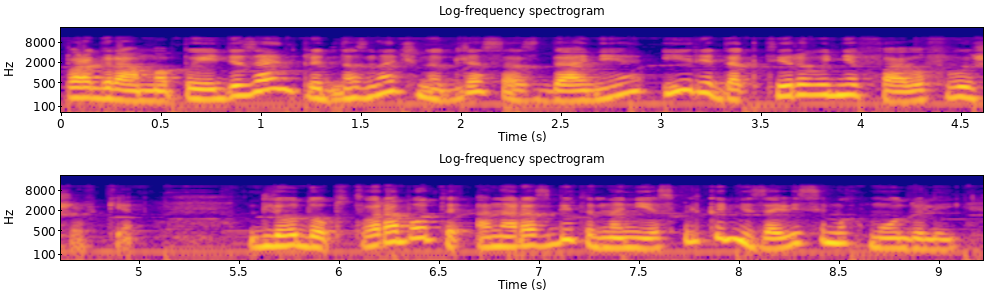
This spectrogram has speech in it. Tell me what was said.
Программа PayDesign предназначена для создания и редактирования файлов вышивки. Для удобства работы она разбита на несколько независимых модулей –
